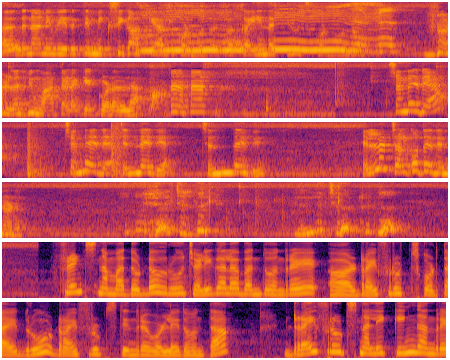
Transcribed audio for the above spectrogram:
ಅದನ್ನ ನೀವು ಈ ರೀತಿ ಮಿಕ್ಸಿಗೆ ಹಾಕಿ ಅದು ಕೊಡ್ಬೋದು, ಅಥವಾ ಕೈಯಿಂದ ಕ್ಯೂಚ್ ಕೊಡ್ಬೋದು. ಅವಳ ನೀವು ಮಾತಾಡೋಕ್ಕೆ ಕೊಡಲ್ಲ. ಚಂದ ಇದೆಯಾ? ಚಂದ ಇದೆಯಾ? ಚಂದ ಇದೆಯಾ? ಚಂದ ಇದೆ ಎಲ್ಲ ಚಲ್ಕೋತಾ ಇದೆ ನೋಡು. ಫ್ರೆಂಡ್ಸ್ ನಮ್ಮ ದೊಡ್ಡವರು ಚಳಿಗಾಲ ಬಂತು ಅಂದರೆ ಡ್ರೈ ಫ್ರೂಟ್ಸ್ ಕೊಡ್ತಾ ಇದ್ರು. ಡ್ರೈ ಫ್ರೂಟ್ಸ್ ತಿಂದರೆ ಒಳ್ಳೆಯದು ಅಂತ. ಡ್ರೈ ಫ್ರೂಟ್ಸ್ನಲ್ಲಿ ಕಿಂಗ್ ಅಂದರೆ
